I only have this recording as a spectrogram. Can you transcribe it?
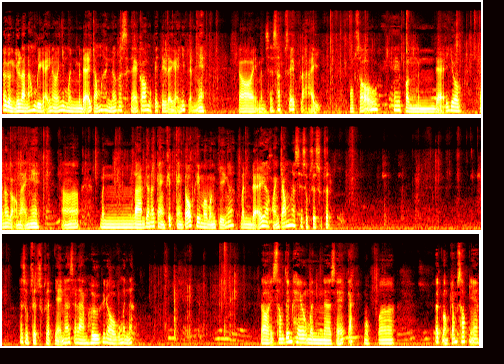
Nó gần như là nó không bị gãy nữa nhưng mình mình để trong hình nó có sẽ có một cái tỷ lệ gãy nhất định nha. Rồi mình sẽ sắp xếp lại một số cái phần mình để vô cho nó gọn lại nha đó. Mình làm cho nó càng khít càng tốt khi mà vận chuyển á mình để à, khoảng trống nó sẽ sụp xịt sụp xịt nó sụp xịt sụp xịt vậy nó sẽ làm hư cái đồ của mình đó rồi xong tiếp theo mình à, sẽ cắt một uh, ít một chống sóc nha.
